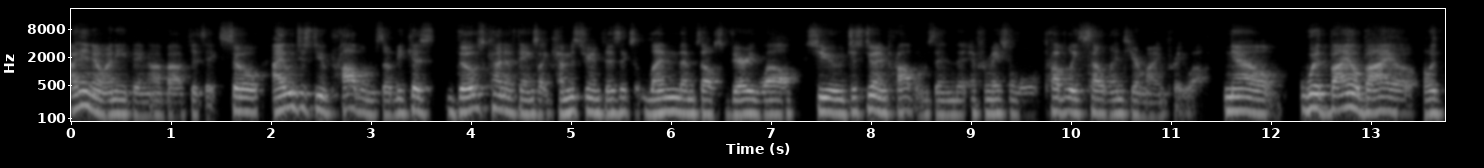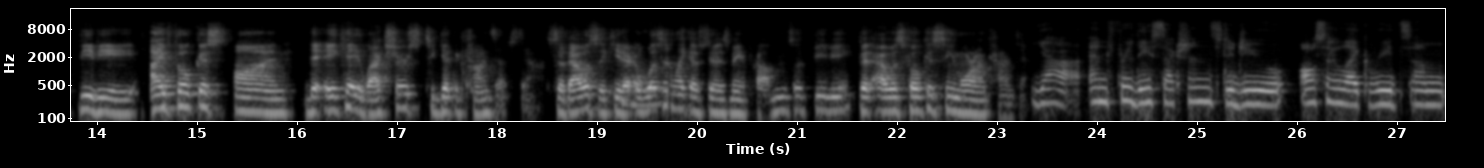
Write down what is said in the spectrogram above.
I didn't know anything about physics. So I would just do problems though, because those kind of things like chemistry and physics lend themselves very well to just doing problems and the information will probably settle into your mind pretty well. Now, with bio bio with bb i focused on the ak lectures to get the concepts down so that was the key there it Mhm. wasn't like i was doing as many problems with bb but i was focusing more on content Yeah, and for these sections, did you also like read some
